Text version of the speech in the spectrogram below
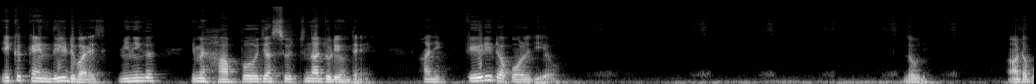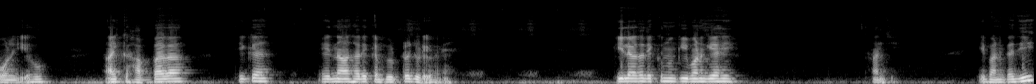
ਇੱਕ ਕੇਂਦਰੀ ਡਿਵਾਈਸ ਮੀਨਿੰਗ ਜਿਵੇਂ ਹੱਬ ਜਾਂ ਸਵਿਚ ਨਾਲ ਜੁੜੇ ਹੁੰਦੇ ਨੇ। ਹਾਂਜੀ, ਕਿਹੜੀ ਟੋਪੋਲੋਜੀ ਹੈ ਉਹ? ਲਓ ਜੀ, ਆਹ ਟੋਪੋਲੋਜੀ ਉਹ। ਆ ਇੱਕ ਹੱਬ ਹੈਗਾ, ਠੀਕ ਹੈ। ਇਹ ਨਾਲ ਸਾਰੇ ਕੰਪਿਊਟਰ ਜੁੜੇ ਹੋਏ ਨੇ। ਕੀ ਲੱਗਦਾ ਦੇਖਣ ਨੂੰ ਕੀ ਬਣ ਗਿਆ ਇਹ? ਹਾਂਜੀ। ਇਹ ਬਣ ਗਿਆ ਜੀ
